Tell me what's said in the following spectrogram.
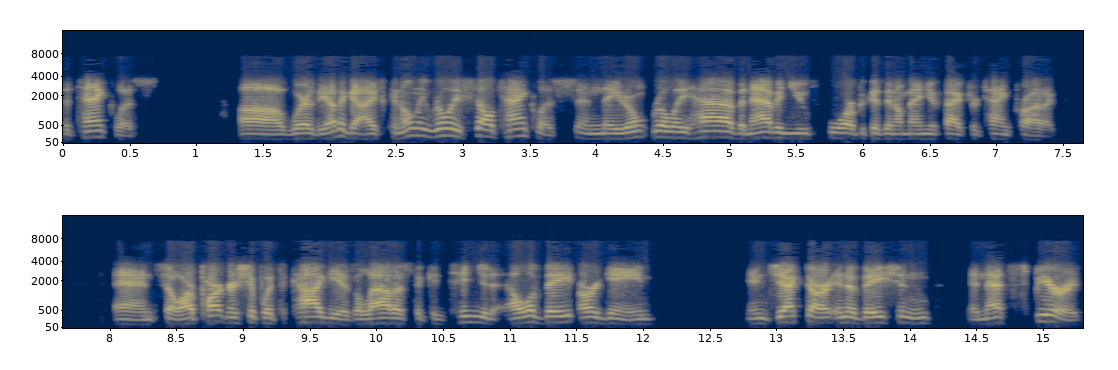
the tankless, uh, where the other guys can only really sell tankless and they don't really have an avenue for because they don't manufacture tank product. And so our partnership with Takagi has allowed us to continue to elevate our game inject our innovation and that spirit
